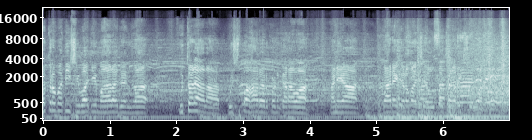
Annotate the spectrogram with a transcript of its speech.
छत्रपती शिवाजी महाराजांचा पुतळ्याला पुष्पहार अर्पण करावा आणि या कार्यक्रमाची औपचारिक सुरुवात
